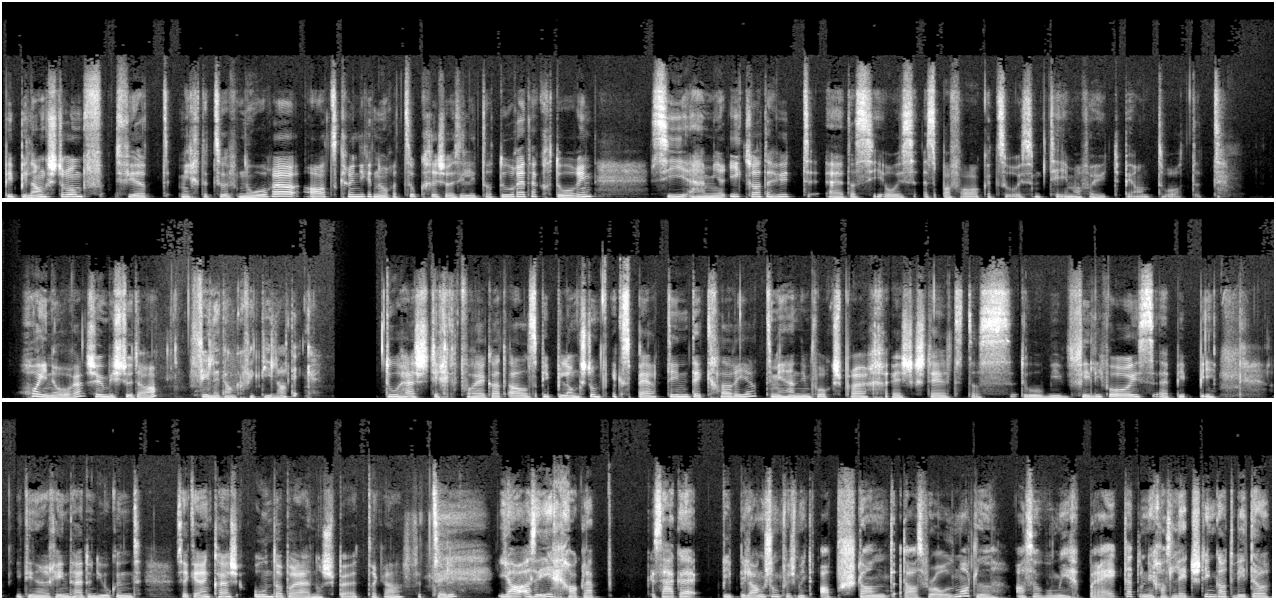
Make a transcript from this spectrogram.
Pippi Langstrumpf führt mich dazu, Nora anzukündigen. Nora Zucker ist unsere Literaturredaktorin. Sie haben mir eingeladen heute, äh, dass sie uns ein paar Fragen zu unserem Thema von heute beantwortet. Hoi Nora, schön bist du da. Vielen Dank für die Einladung. Du hast dich vorher gerade als Pippi Langstrumpf-Expertin deklariert. Wir haben im Vorgespräch festgestellt, dass du, wie viele von uns, äh, Pippi in deiner Kindheit und Jugend sehr gerne hast und aber auch noch später. Gell? Erzähl. Ja, also ich kann glaube sagen, Pippi Langstrumpf ist mit Abstand das Role Model, also wo mich prägt hat. Und ich habe es letztens gerade wieder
